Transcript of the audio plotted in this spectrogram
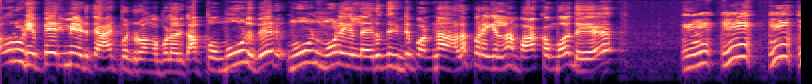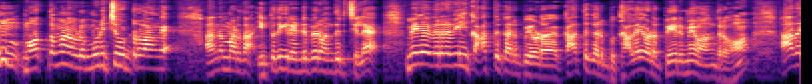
அவருடைய பேருமே எடுத்து ஆட் பண்ணுவாங்க போல இருக்கு. அப்போ மூணு பேர் மூணு மூலைகள்ல இருந்துகிட்டு பண்ண அலப்பறைகள்லாம் பார்க்கும்போது மொத்தமா நம்மள முடிச்சு விட்டுருவாங்க. அந்த மாதிரி தான் இப்போதைக்கு ரெண்டு பேரும் வந்துருச்சுல? மிக விரைவில் காத்து கருப்பையோட காத்து கருப்பு கலையோட பேருமே வந்துடும் அதை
